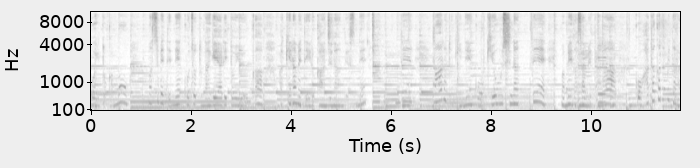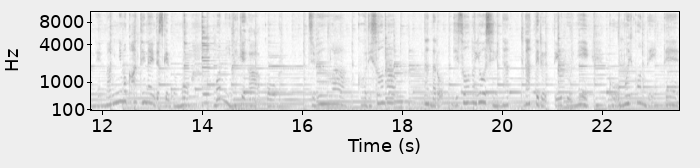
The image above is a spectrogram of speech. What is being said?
恋とかも、まあ、全てねこうちょっと投げやりというか諦めている感じなんですね。で、まあ、ある時ねこう気を失って、まあ、目が覚めたらこう傍から見たらね何にも変わっていないんですけれども本人だけがこう自分はこう理想のなんだろう理想の容姿になってなってるっていう風にこう思い込んでいてで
